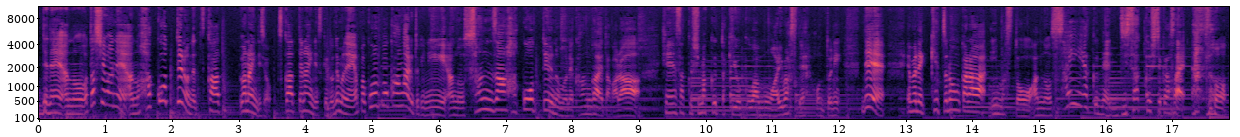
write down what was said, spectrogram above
でねあの私はねあの箱っていうのね使わないんですよ。使ってないんですけどでもねやっぱ梱包考える時にあの散々箱っていうのもね考えたから検索しまくった記憶はもうありますね本当に。でやっぱね結論から言いますとあの最悪ね自作してください。あの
